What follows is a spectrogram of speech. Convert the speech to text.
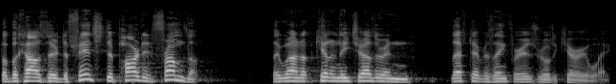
But because their defense departed from them, they wound up killing each other and left everything for Israel to carry away.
